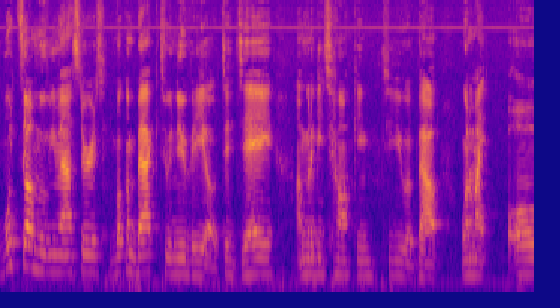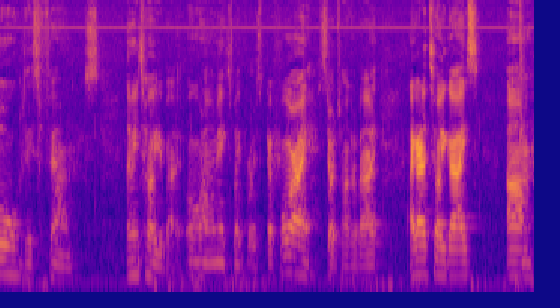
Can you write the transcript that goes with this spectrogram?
What's up, movie masters? Welcome back to a new video. Today, I'm gonna be talking to you about one of my oldest films. Let me tell you about it. Oh, hold on, let me explain first. Before I start talking about it, I gotta tell you guys, um,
